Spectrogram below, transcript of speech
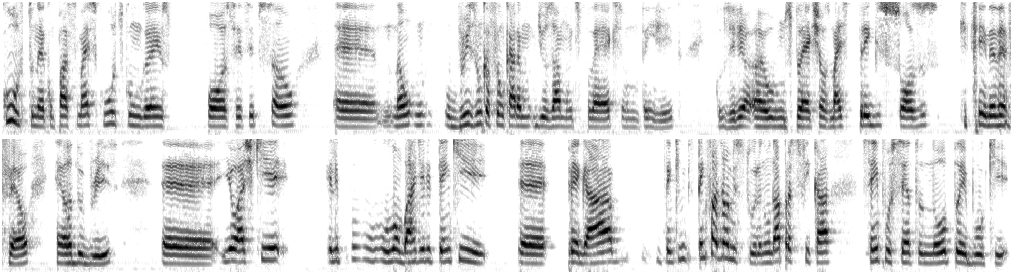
curto, né, com passes mais curtos, com ganhos pós-recepção. É, não, o Breeze nunca foi um cara de usar muitos action, não tem jeito. Inclusive, é um dos actions mais preguiçosos que tem na NFL é o do Breeze. É, e eu acho que ele, o Lombardi ele tem que é, pegar, tem que, tem que fazer uma mistura. Não dá para se ficar 100% no playbook,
